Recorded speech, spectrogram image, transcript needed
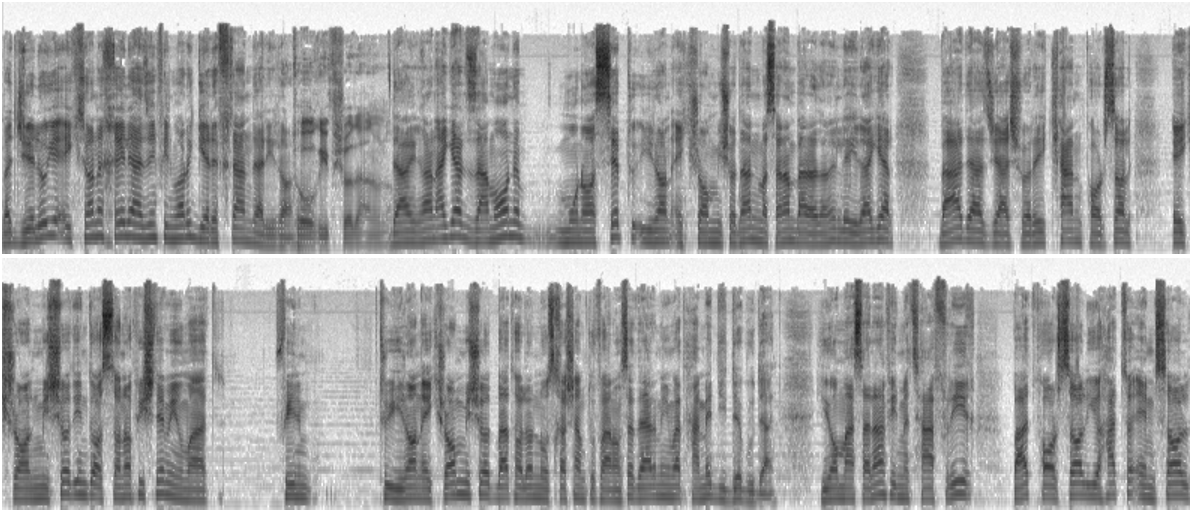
و جلوی اکران خیلی از این فیلم ها رو گرفتن در ایران. توقیف شدن اونا. دقیقا اگر زمان مناسب تو ایران اکرام می شدن مثلا برادران لیلا اگر بعد از جشنواره کن پارسال اکران می شد این داستان ها پیش نمی اومد فیلم تو ایران اکرام می‌شد بعد حالا نسخش هم تو فرانسه در میومد همه دیده بودن. یا مثلا فیلم تفریق بعد پارسال یا حتی امسال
